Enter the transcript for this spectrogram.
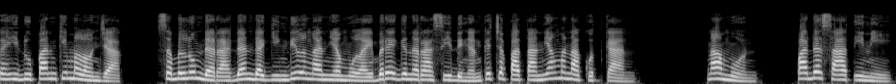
Kehidupan Ki melonjak, sebelum darah dan daging di lengannya mulai beregenerasi dengan kecepatan yang menakutkan. Namun, pada saat ini,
